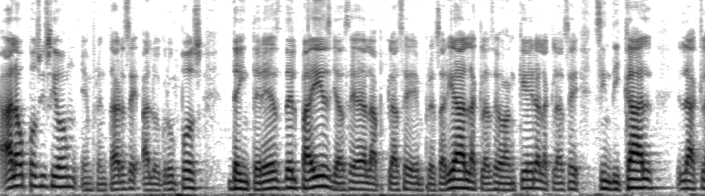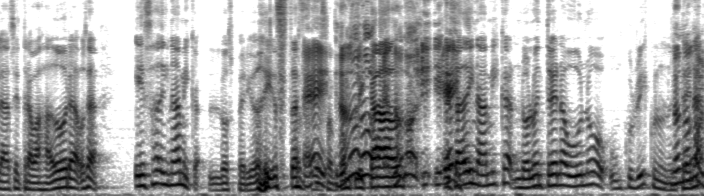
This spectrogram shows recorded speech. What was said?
a la oposición, enfrentarse a los grupos de interés del país, ya sea la clase empresarial, la clase banquera, la clase sindical, la clase trabajadora, o sea, esa dinámica, los periodistas son complicados, esa dinámica no lo entrena uno un currículum, lo entrena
